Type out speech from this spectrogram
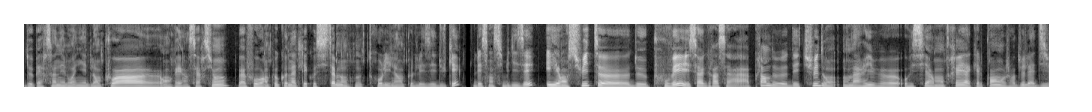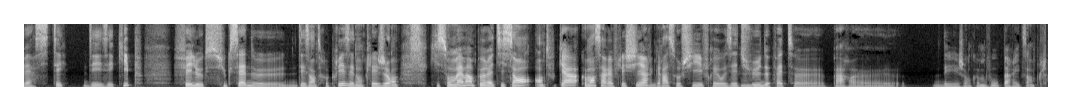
de personnes éloignées de l'emploi, euh, en réinsertion, il bah, faut un peu connaître l'écosystème. Donc notre rôle, il est un peu de les éduquer, de les sensibiliser. Et ensuite, euh, de prouver, et ça grâce à, plein d'études, on, arrive aussi à montrer à quel point aujourd'hui la diversité des équipes fait le succès des entreprises. Et donc les gens qui sont même un peu réticents, en tout cas, commencent à réfléchir grâce aux chiffres et aux études mmh. faites par des gens comme vous, par exemple.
